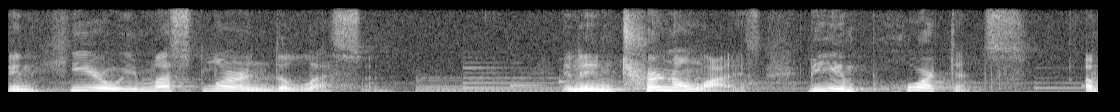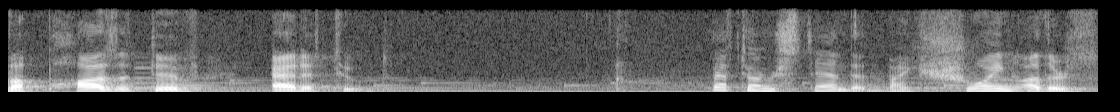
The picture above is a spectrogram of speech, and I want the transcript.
And here we must learn the lesson and internalize the importance of a positive attitude. We have to understand that by showing others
